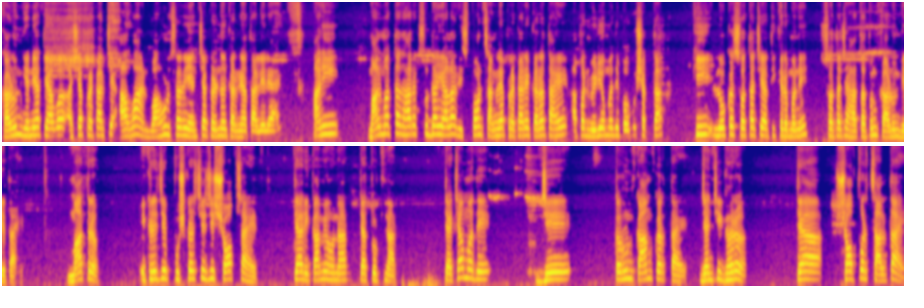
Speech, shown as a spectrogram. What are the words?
काढून घेण्यात यावं अशा प्रकारचे आव्हान वाहुळ सर यांच्याकडनं करण्यात आलेले आहे. आणि मालमत्ता धारक सुद्धा याला रिस्पॉन्स चांगल्या प्रकारे करत आहे. आपण व्हिडिओमध्ये बघू शकता की लोक स्वतःचे अतिक्रमणे स्वतःच्या हातातून काढून घेत आहे मात्र इकडे जे पुष्कळचे जे शॉप्स आहेत त्या रिकामे होणार त्या तुटणार. त्याच्यामध्ये जे तरुण काम करत आहे ज्यांची घरं त्या शॉपवर चालताय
